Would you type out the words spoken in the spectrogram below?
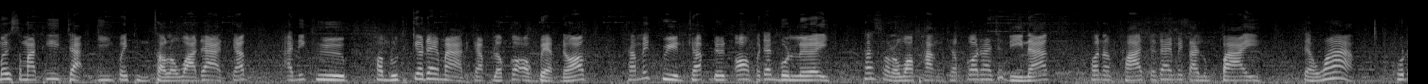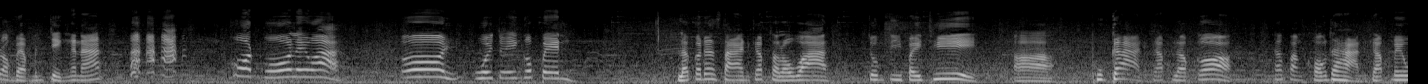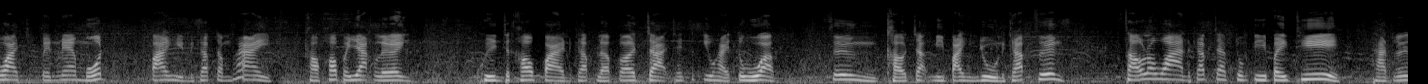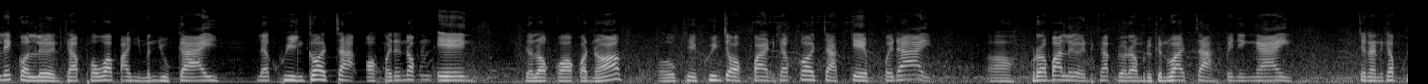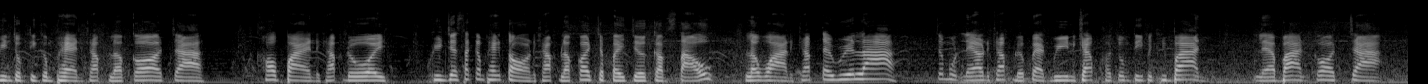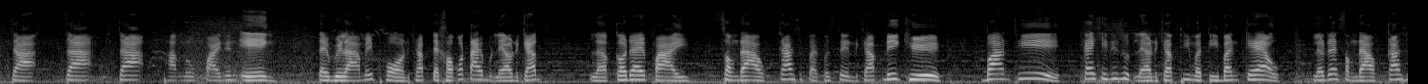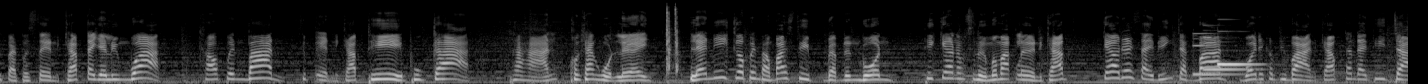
ไม่สามารถที่จะยิงไปถึงสารวาได้ครับ อันนี้คือความรู้ที่แก้วได้มานะครับแล้วก็ออกแบบเนาะทำให้ควีนครับเดินอ้อมไปด้านบนเลย ถ้าสารวาพังครับก็น่าจะดีนะ เพราะนางฟ้าจะได้ไม่ตายลงไป แต่ว่าคนออกแบบมันเจ๋งอะนะโคตรโมเลยว่ะโอ้ยอวยตัวเองก็เป็น แล้วก็ด้านซ้ายครับสารวาโจมตีไปที่ผู้ก้านครับแล้วก็ทางฝั่งของทหารครับไม่ว่าจะเป็นแม่มด ปลายหินนะครับทำให้เขาเข้าไปยากเลยควีนจะเข้าไปนะครับแล้วก็จะใช้สกิลหายตัว ซึ่งเขาจะมีปลายหินอยู่นะครับ ซึ่งเสาละวานนะครับจะโจมตีไปที่ฐานตัวเล็กๆก่อนเลยครับเพราะว่าปลายหินมันอยู่ไกล และควีนก็จะออกไปด้านนอกนั่นเอง เดี๋ยวรอกอก่อนเนาะโอเคควีนจะออกไปนะครับก็จะเก็บไปได้รอบบ้านเลยนะครับเดี๋ยวเรามาดูกันว่าจะเป็นยังไงจากนั้นครับควีนโจมตีกำแพงครับแล้วก็จะ เข้าไปนะครับโดยควีนจะซัดกำแพงต่อนะครับแล้วก็จะไปเจอกับเสาละวานครับแต่เวลาจะหมดแล้วนะครับเหลือ8วีนะครับเขาโจมตีไปที่บ้าน แล้วบ้านก็จะจะจะจะพังลงไปนั่นเอง แต่เวลาไม่พอนครับแต่เขาก็ตายหมดแล้วนะครับแล้วก็ได้ไป2ดาว 98%นะครับนี่คือบ้านที่ใกล้เคียงที่สุดแล้วนะครับที่มาตีบ้านแก้ว แล้วได้ 2 ดาว 98%ครับแต่อย่าลืมว่า เขาเป็นบ้าน 11นะครับที่ผู้กล้าทหารค่อนข้างโหดเลย และนี่ก็เป็นผังบ้าน 10 แบบเดินบนที่แก้วนำเสนอมามากๆเลยนะครับแก้วได้ใส่ลิงก์จัดบ้านไว้ในคำอธิบายครับท่านใดที่จะ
